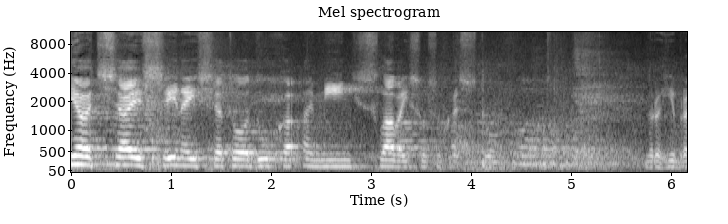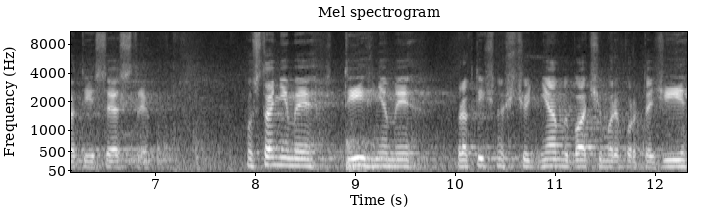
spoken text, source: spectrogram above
ім'я Отця і Сина, і Святого Духа. Амінь. Слава Ісусу Христу. Дорогі брати і сестри, останніми тижнями, практично щодня, ми бачимо репортажі,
